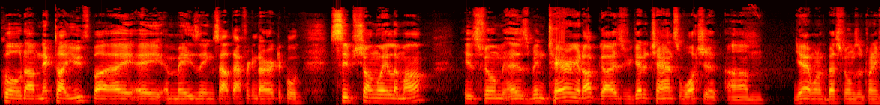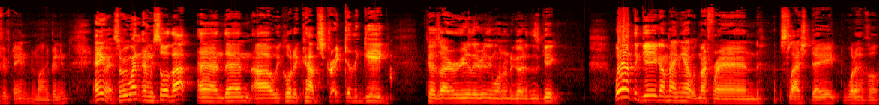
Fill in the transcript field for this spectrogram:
called um, Necktie Youth by a amazing South African director called Sib Shongwe-La Mer. His film has been tearing it up, guys. If you get a chance, watch it. Um, yeah, one of the best films of 2015, in my opinion. Anyway, so we went and we saw that, and then uh, we caught a cab straight to the gig because I really, really wanted to go to this gig. We're at the gig. I'm hanging out with my friend slash date, whatever.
